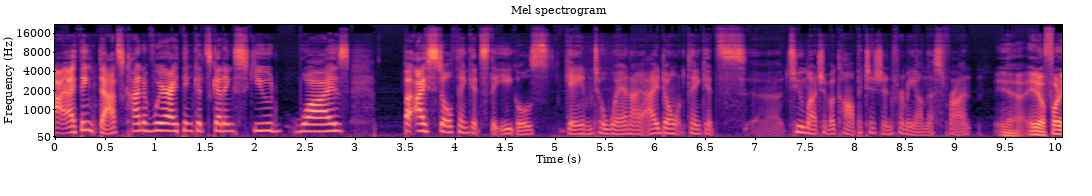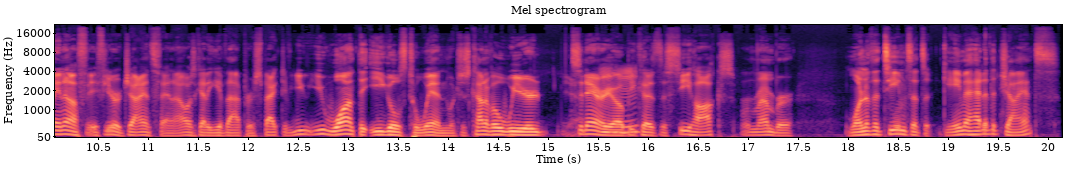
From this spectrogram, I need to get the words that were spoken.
I, I think that's kind of where I think it's getting skewed wise. But I still think it's the Eagles' game to win. I, I don't think it's uh, too much of a competition for me on this front. Yeah, you know, funny enough, if you're a Giants fan, I always got to give that perspective. You you want the Eagles to win, which is kind of a weird scenario because the Seahawks, remember, one of the teams that's a game ahead of the Giants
